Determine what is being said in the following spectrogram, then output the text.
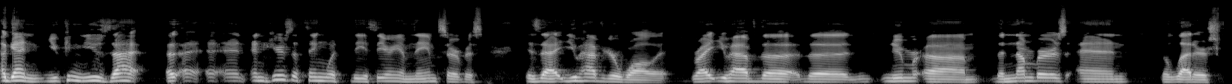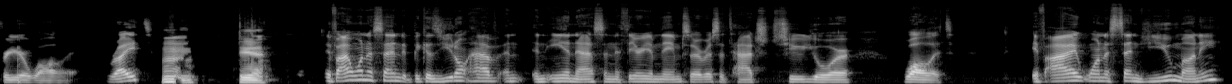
again, you can use that. Uh, uh, and and here's the thing with the Ethereum name service is that you have your wallet, right? You have the the numer- um, the numbers and the letters for your wallet, right? Hmm. Yeah. if I want to send it because you don't have an, an ENS, an Ethereum name service attached to your wallet, if I want to send you money,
